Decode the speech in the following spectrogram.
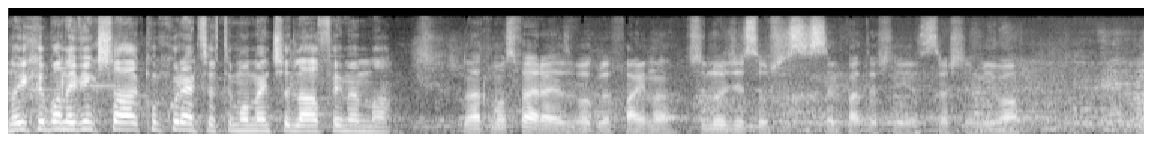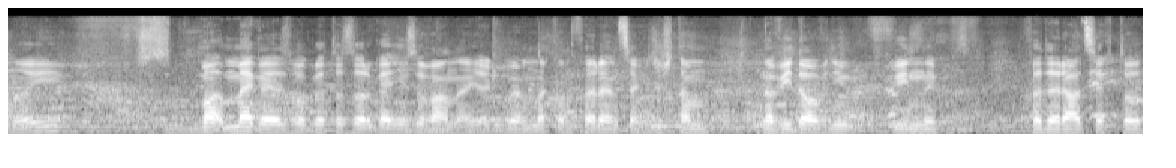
No i chyba największa konkurencja w tym momencie dla Fame MMA. No atmosfera jest w ogóle fajna, ci ludzie są wszyscy sympatyczni, jest strasznie miło. No i mega jest w ogóle to zorganizowane. Jak byłem na konferencjach gdzieś tam na widowni w innych federacjach, to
